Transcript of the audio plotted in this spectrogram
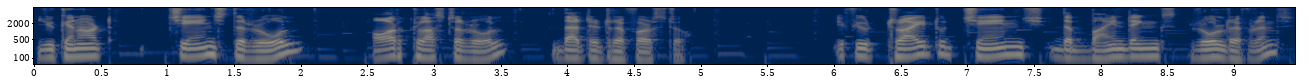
you cannot change the role or cluster role that it refers to. If you try to change the binding's role reference,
